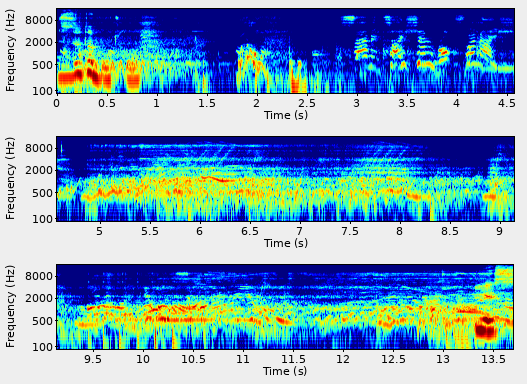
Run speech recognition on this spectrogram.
Bizde de bot var. Yes.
